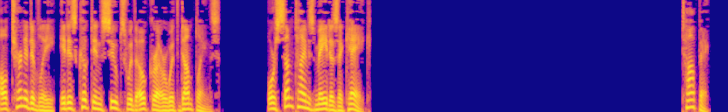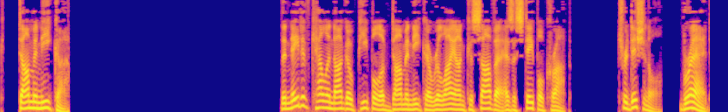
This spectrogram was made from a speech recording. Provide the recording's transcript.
Alternatively, it is cooked in soups with okra or with dumplings. Or sometimes made as a cake. Dominica The native Kalinago people of Dominica rely on cassava as a staple crop. Traditional bread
